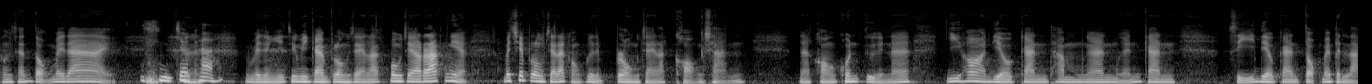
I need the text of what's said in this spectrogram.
ของฉันตกไม่ได้ เจ้าค่ะเป็นอย่างนี้จึงมีการปรงใจรักปรงใจรักเนี่ย ไม่ใช่ปรงใจรักของคนอื่นปรงใจรักของฉันนะของคนอื่นนะ ยี่ห้อเดียวกันทำงานเหมือนกัน สีเดียวกันตกไม่เป็นไร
